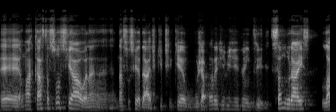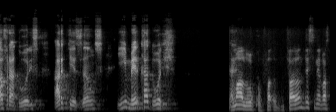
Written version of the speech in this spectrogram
é, uma casta social né, na sociedade, que, que o Japão é dividido entre samurais, lavradores, artesãos e mercadores. É maluco. Falando desse negócio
